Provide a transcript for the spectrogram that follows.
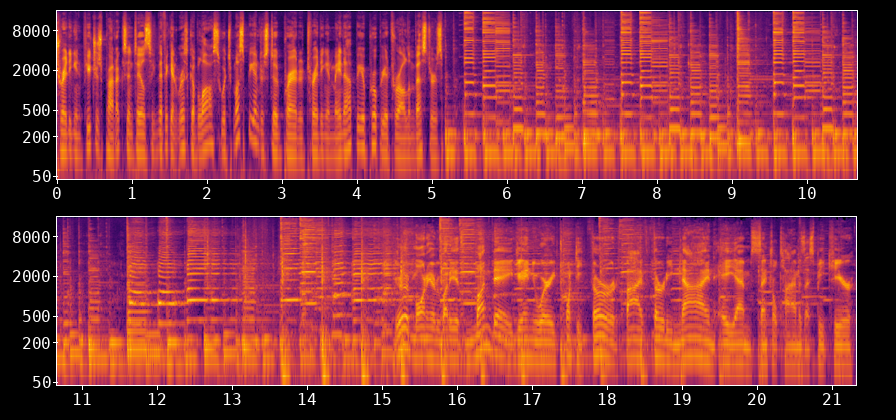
Trading in futures products entails significant risk of loss, which must be understood prior to trading and may not be appropriate for all investors. Good morning, everybody. It's Monday, January 23rd, 5:39 a.m. Central Time as I speak here.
